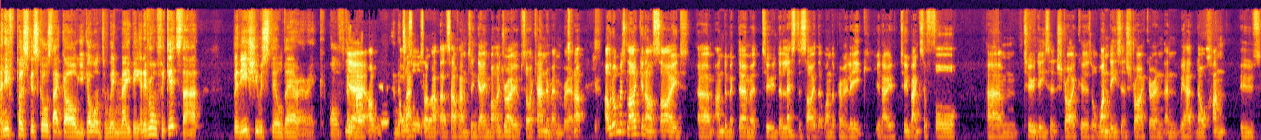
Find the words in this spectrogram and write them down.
And if Puscas scores that goal, you go on to win maybe, and everyone forgets that. But the issue is still there, Eric. Of the yeah, I, I was also at that Southampton game, but I drove, so I can remember it. And I, I would almost liken our side um, under McDermott to the Leicester side that won the Premier League. You know, two banks of four, um, two decent strikers or one decent striker, and, and we had Noel Hunt, who's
